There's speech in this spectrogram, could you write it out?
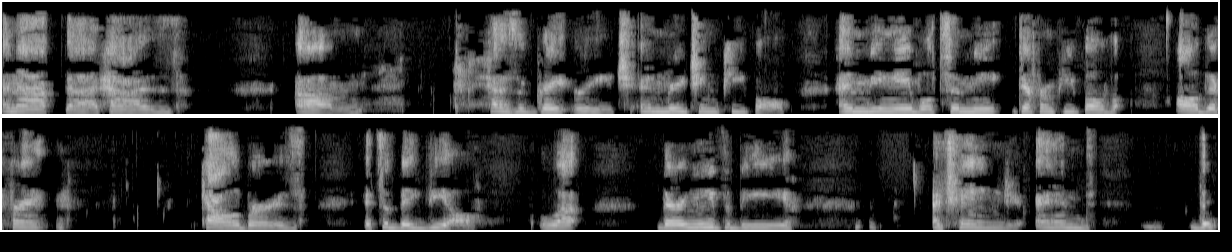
an app that has um has a great reach and reaching people and being able to meet different people of all different calibers it's a big deal. Let there needs to be a change and the,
